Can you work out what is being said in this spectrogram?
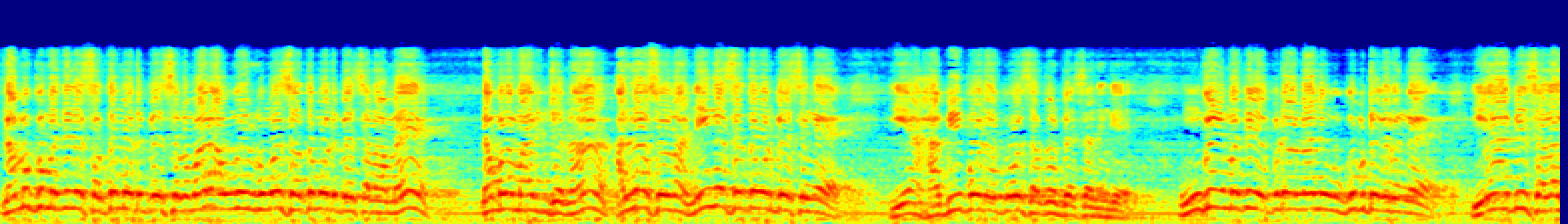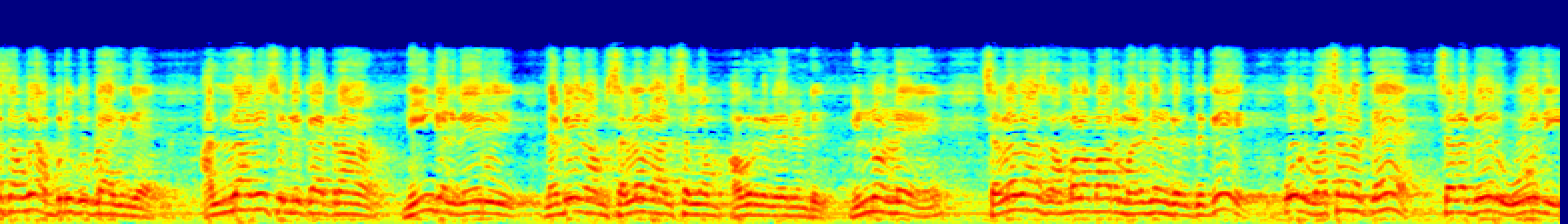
நமக்கு மத்தியில சத்தம் போட்டு பேசுற மாதிரி அவங்க இருக்கும்போது சத்தம் போட்டு பேசலாமே? நம்மள மாதிரி சொன்னா அல்லா சொல்றான். நீங்க சத்தம் போட்டு பேசுங்க. ஏன் ஹபீபோட இருக்கும்போது சத்தம் பேசாதீங்க. உங்கள் மத்தியில் எப்படி வேணாலும் நீங்க கூப்பிட்டுக்கிறங்க. ஏன் ஹபீப் சல்லாசவங்க அப்படி கூப்பிடாதீங்க. அல்லாவே சொல்லி காட்டுறான் நீங்கள் வேறு நபி நாம் செல்லதா செல்லம் அவர்கள் வேறுண்டு இன்னொன்று செல்லதாஸ் நம்மள மாதிரி மனிதன்கிறதுக்கு ஒரு வசனத்தை சில பேர் ஓதி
